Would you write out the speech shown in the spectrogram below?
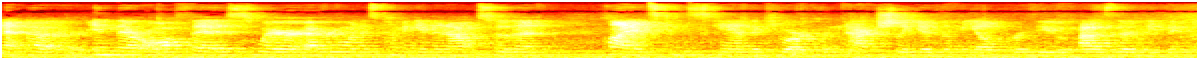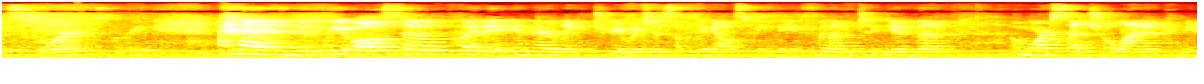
uh, in their office where everyone is coming in and out so then clients can scan the QR code and actually give them a Yelp review as they're leaving the store. Sorry. And we also put it in their link tree, which is something else we made for them to give them a more central line of communication.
